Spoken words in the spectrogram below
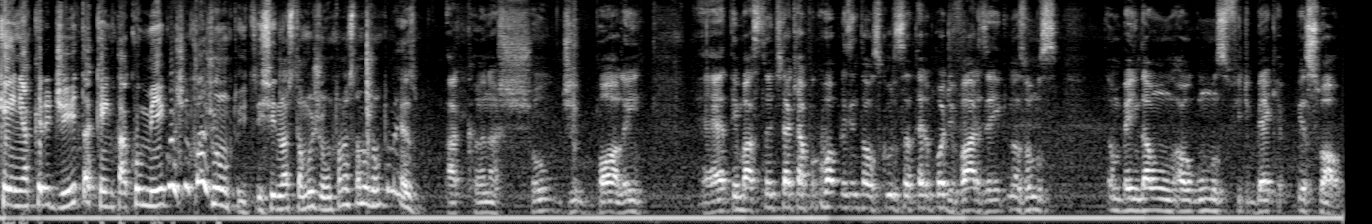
quem acredita, quem tá comigo, a gente tá junto. E, e se nós estamos juntos, nós estamos juntos mesmo. Bacana, show de bola, hein? É, tem bastante. Daqui a pouco eu vou apresentar os cursos até no Podvares aí, que nós vamos também dar um, alguns feedback pessoal.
